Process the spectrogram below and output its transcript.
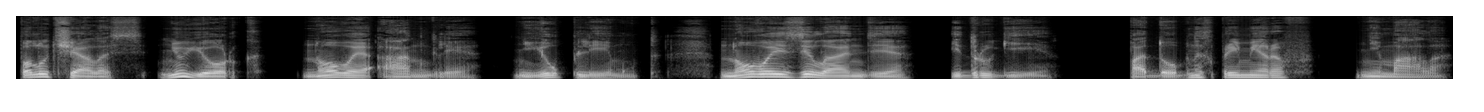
Получалось Нью-Йорк, Новая Англия, Нью-Плимут, Новая Зеландия и другие. Подобных примеров немало.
